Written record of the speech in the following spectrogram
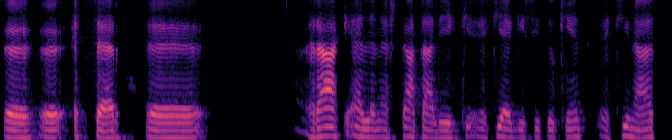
e, e, egyszer e, rák ellenes táplálék kiegészítőként kínált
